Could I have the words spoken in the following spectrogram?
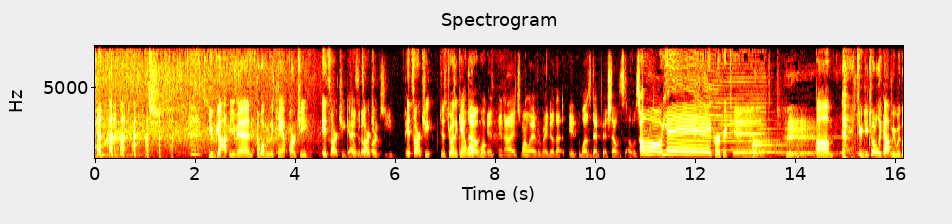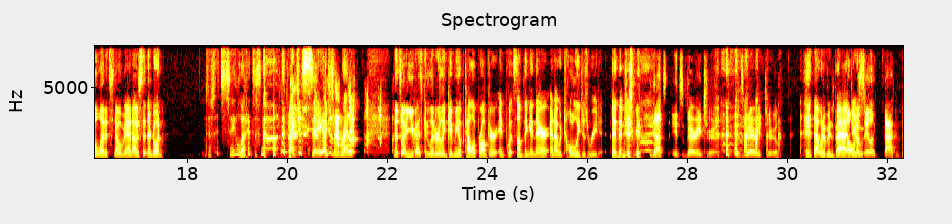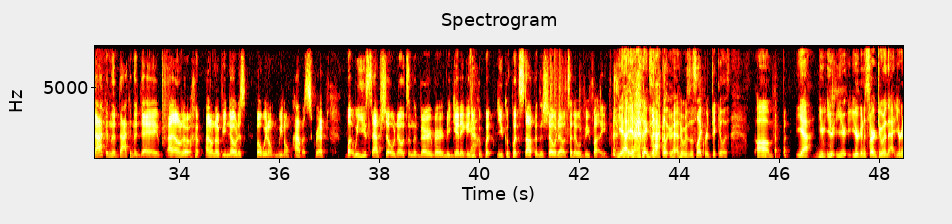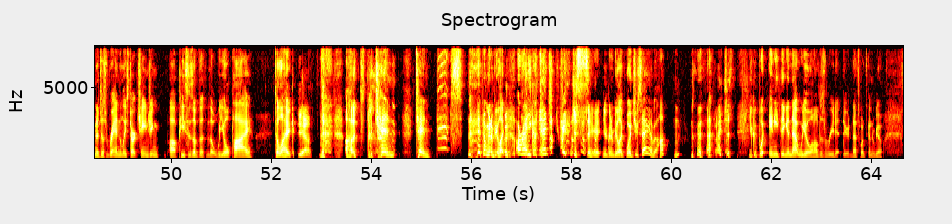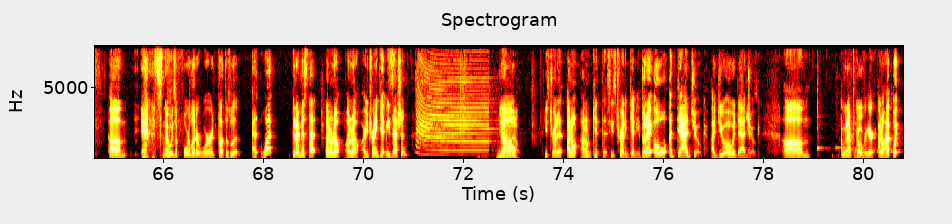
you got me, man. And welcome to the camp, Archie. It's Archie, guys. What It's up, Archie. It's Archie. Just join the camp. Welcome, That- welcome. And, and uh, I just want to let everybody know that it was dead fish. That was that was. Oh correct. yay! Perfect hit. Um, dude, you totally got me with the "Let It Snow," man. I was sitting there going, "Does it say let it snow?" Did I just say? I just read it. That's why you guys could literally give me a teleprompter and put something in there, and I would totally just read it, and then just be like, That's it's very true. It's very true. that would have been bad, I want to say like back back in the back in the day. I don't know. I don't know if you noticed, but we don't we don't have a script. But we used to have show notes in the very very beginning, and Yeah. you could put you could put stuff in the show notes, and it would be funny. yeah, yeah, exactly, man. It was just like ridiculous. Um, yeah, you you you you're gonna start doing that. You're gonna just randomly start changing uh, pieces of the the wheel pie to like Yeah. uh, 10, 10 bits. And I'm gonna be like, all right, he got ten. just say it. You're gonna be like, what'd you say? I'm like, huh? Hmm? I just you could put anything in that wheel and I'll just read it, dude. That's what's gonna go. Um, snow is a four letter word. Thought this was a, what? Did I miss that? I don't know. I don't know. Are you trying to get me, Zeshin? No. no. He's trying to. I don't. I don't get this. He's trying to get me. But I owe a dad joke. I do owe a dad Yes. joke. Um, I'm gonna have to go over here. I don't have. Wait.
